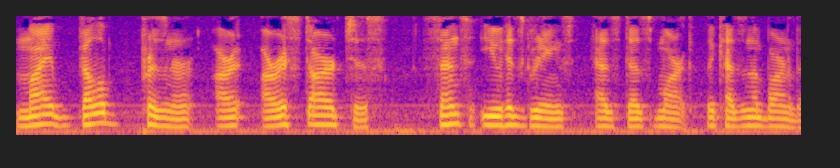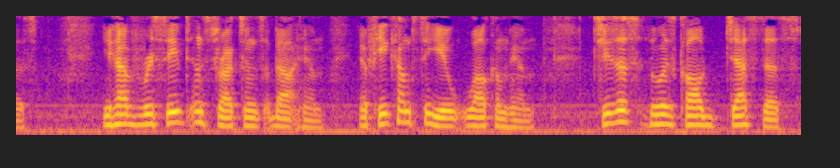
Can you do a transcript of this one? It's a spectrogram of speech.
My fellow prisoner, Aristarchus, sends you his greetings, as does Mark, the cousin of Barnabas. You have received instructions about him. If he comes to you, welcome him. Jesus, who is called Justus,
